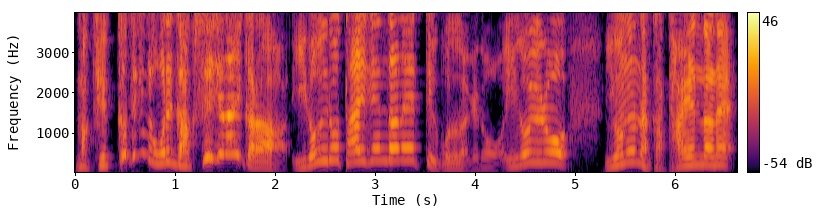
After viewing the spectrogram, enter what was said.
まあ、結果的に俺学生じゃないから、いろいろ大変だねっていうことだけど、いろいろ世の中大変だね。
